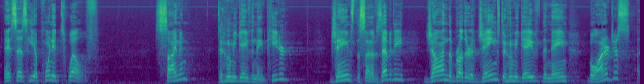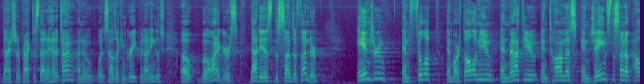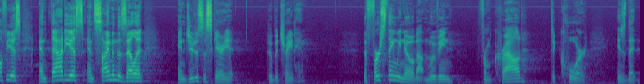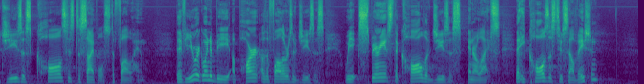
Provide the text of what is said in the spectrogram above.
and it says, He appointed 12 Simon, to whom he gave the name Peter, James, the son of Zebedee, John, the brother of James, to whom he gave the name Boanerges, I should have practiced that ahead of time. I know what it sounds like in Greek, but not English. Uh, Boanerges, that is the sons of thunder. Andrew and Philip and Bartholomew and Matthew and Thomas and James the son of Alphaeus and Thaddeus and Simon the Zealot and Judas Iscariot who betrayed him. The first thing we know about moving from crowd to core is that Jesus calls his disciples to follow him that if you are going to be a part of the followers of Jesus, we experience the call of Jesus in our lives. That he calls us to salvation,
